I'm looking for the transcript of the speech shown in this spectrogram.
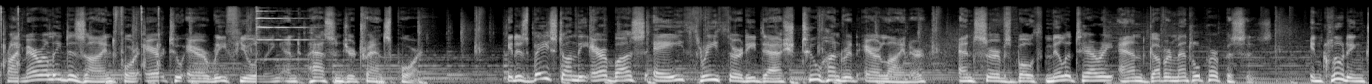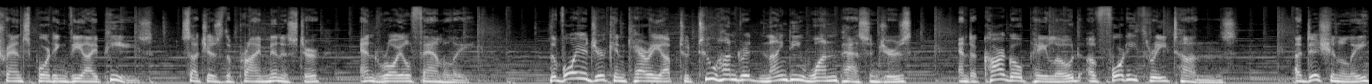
primarily designed for air-to-air -air refueling and passenger transport. It is based on the Airbus A330-200 airliner and serves both military and governmental purposes, including transporting VIPs, such as the Prime Minister and royal family. The Voyager can carry up to 291 passengers and a cargo payload of 43 tons. Additionally,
